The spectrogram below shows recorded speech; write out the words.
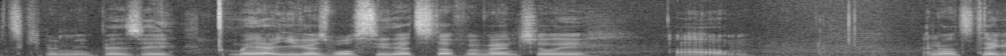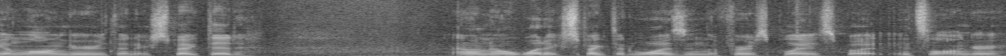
It's keeping me busy. But yeah, you guys will see that stuff eventually. Um, I know it's taken longer than expected. I don't know what expected was in the first place, but it's longer.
